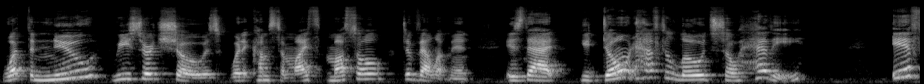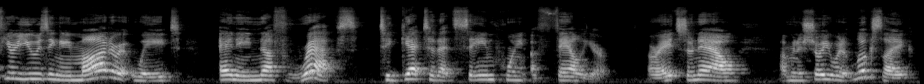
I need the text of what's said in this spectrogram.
What the new research shows when it comes to muscle development is that you don't have to load so heavy if you're using a moderate weight and enough reps to get to that same point of failure. All right. So now I'm going to show you what it looks like.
